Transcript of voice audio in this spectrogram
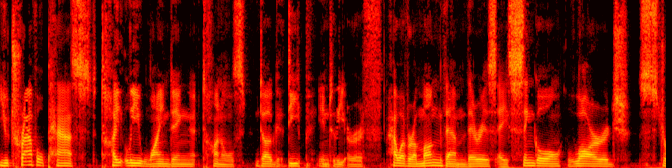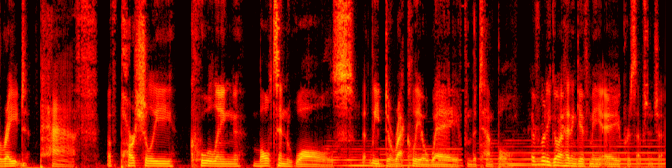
You travel past tightly winding tunnels dug deep into the earth. However, among them there is a single large straight path of partially cooling molten walls that lead directly away from the temple. Everybody go ahead and give me a perception check.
